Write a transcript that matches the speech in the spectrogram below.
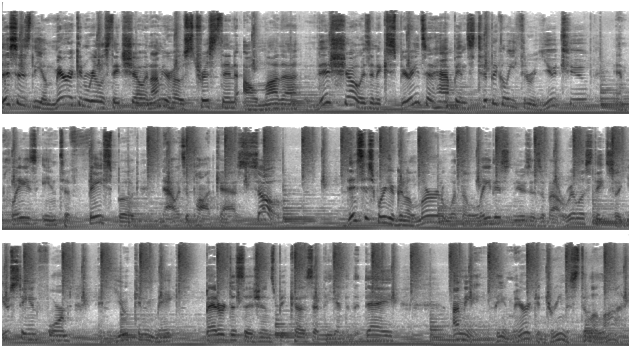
This is the American Real Estate Show, and I'm your host, Tristan Ahumada. This show is an experience that happens typically through YouTube and plays into Facebook. Now it's a podcast. So, this is where you're going to learn what the latest news is about real estate so you stay informed and you can make better decisions because at the end of the day, I mean, the American dream is still alive.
